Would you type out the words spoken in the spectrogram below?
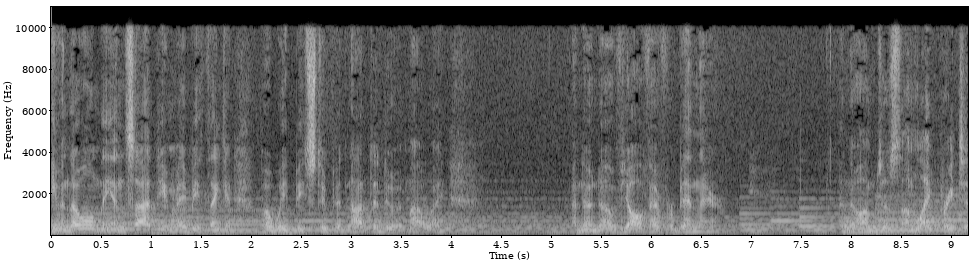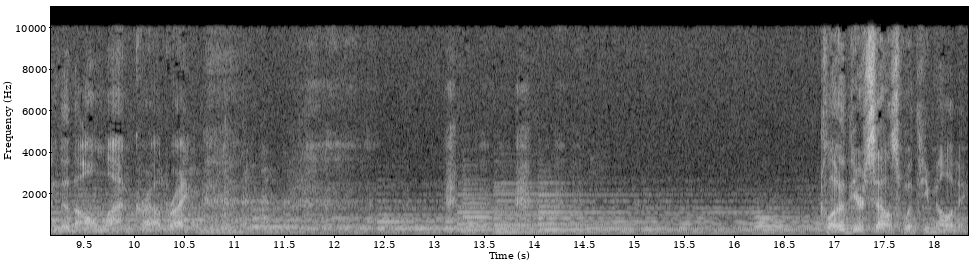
Even though on the inside you may be thinking, but we'd be stupid not to do it my way. I know none of y'all have ever been there. I know I'm just, I'm like preaching to the online crowd, right? Clothe yourselves with humility.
